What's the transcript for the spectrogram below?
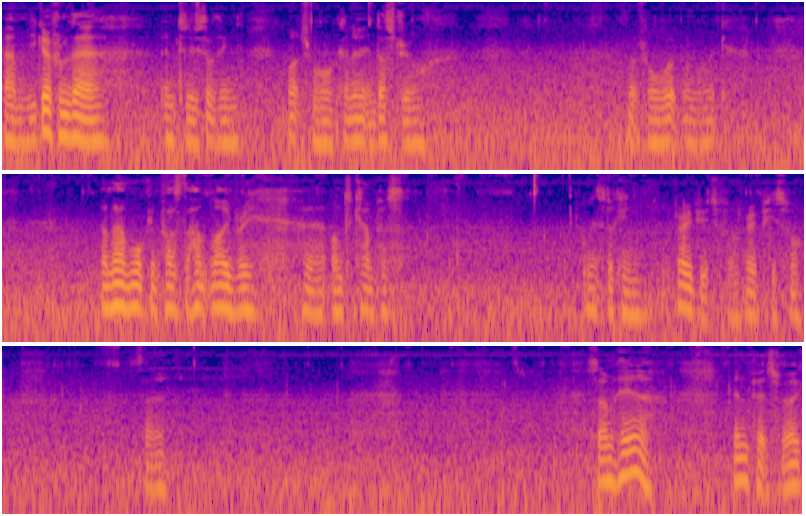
Um, you go from there into something much more kind of industrial, much more workmanlike. And now I'm walking past the Hunt Library, uh, onto campus. And it's looking very beautiful, very peaceful. So, so I'm here in Pittsburgh,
